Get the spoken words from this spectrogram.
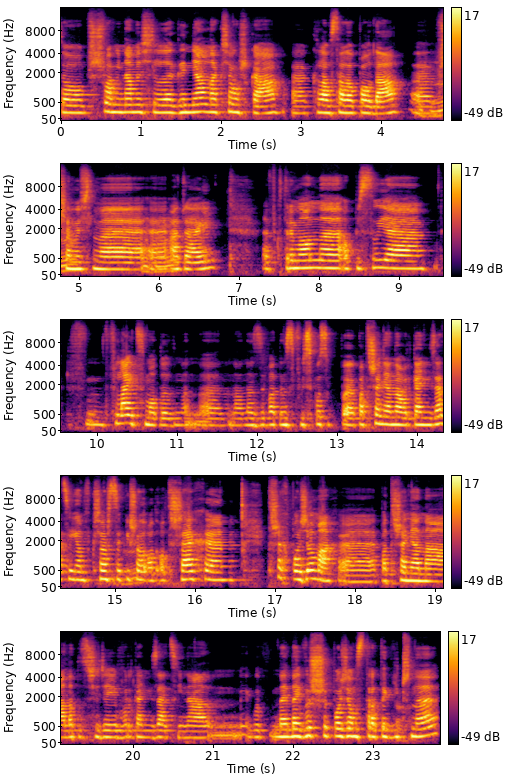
to przyszła mi na myśl genialna książka e, Klausa Leopolda, e, Przemyślmy e, Agile, e, w którym on opisuje taki f- flights model, na, na, na, nazywa ten swój sposób patrzenia na organizację i on w książce pisze o, o trzech, trzech poziomach patrzenia na, na to, co się dzieje w organizacji, na jakby naj, najwyższy poziom strategiczny,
